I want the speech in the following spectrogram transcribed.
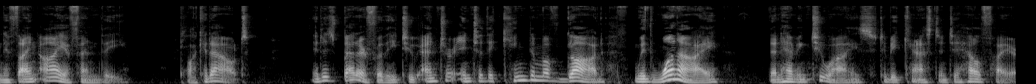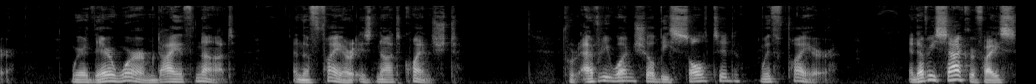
And if thine eye offend thee, pluck it out. It is better for thee to enter into the kingdom of God with one eye than having two eyes to be cast into hell fire, where their worm dieth not, and the fire is not quenched. For every one shall be salted with fire, and every sacrifice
